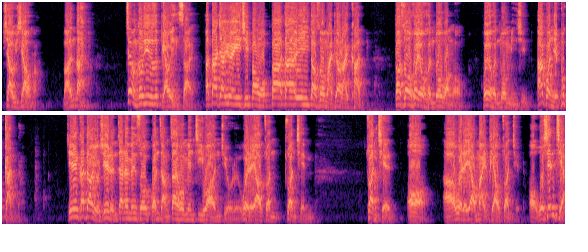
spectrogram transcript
笑一笑嘛，马恩大，这种东西就是表演赛啊！大家愿意去帮我，大大家愿意到时候买票来看，到时候会有很多网红，会有很多明星。阿管也不敢呐。今天看到有些人在那边说，馆长在后面计划很久了，为了要赚赚钱，赚钱哦啊，为了要卖票赚钱哦。我先讲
